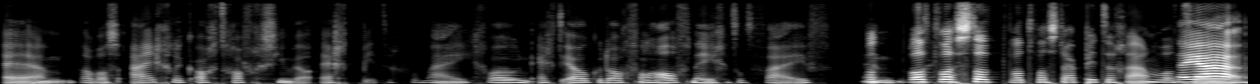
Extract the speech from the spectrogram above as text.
En dat was eigenlijk achteraf gezien wel echt pittig voor mij. gewoon echt elke dag van half negen tot vijf. Want En wat was dat? Wat was daar pittig aan? Wat, nou ja, eh,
